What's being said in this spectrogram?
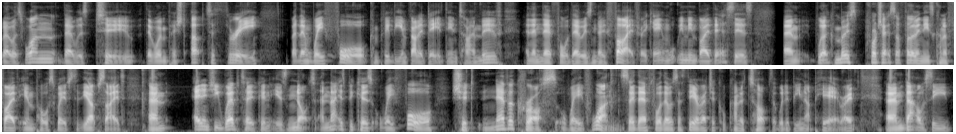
there was one, there was two, they were pushed up to three, but then wave four completely invalidated the entire move, and then therefore there is no five. Okay, and what we mean by this is um, work most projects are following these kind of five impulse waves to the upside. Um, Energy Web Token is not, and that is because wave four should never cross wave one. So therefore, there was a theoretical kind of top that would have been up here, right? Um, that obviously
